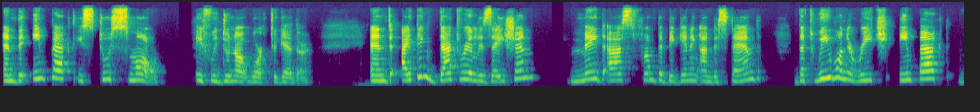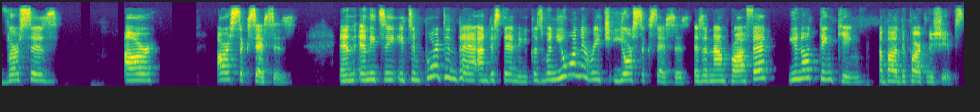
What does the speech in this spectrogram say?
and the impact is too small if we do not work together. And I think that realization made us from the beginning understand that we want to reach impact versus our our successes. And and it's it's important understanding because when you want to reach your successes as a nonprofit you're not thinking about the partnerships.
